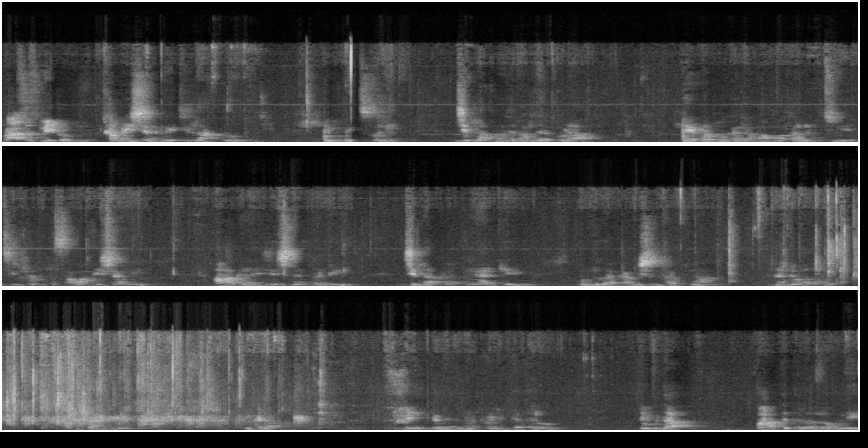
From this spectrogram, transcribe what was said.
ప్రాసెస్ లేట్ అవుతుంది. కమిషన్ మీ జిల్లాకు పంపించుకొని జిల్లా ప్రజలందరూ కూడా పేపర్ ముఖంగా మా ముఖాలను చూపించి ఇంత సమావేశాన్ని ఆర్గనైజ్ చేసినటువంటి జిల్లా కలెక్టర్ గారికి ముందుగా కమిషన్ తరఫున ధన్యవాదాలు. అట్లాగే ఇక్కడ వేదిక మీద ఉన్నటువంటి పెద్దలు వివిధ బాధ్యతలలో ఉండి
